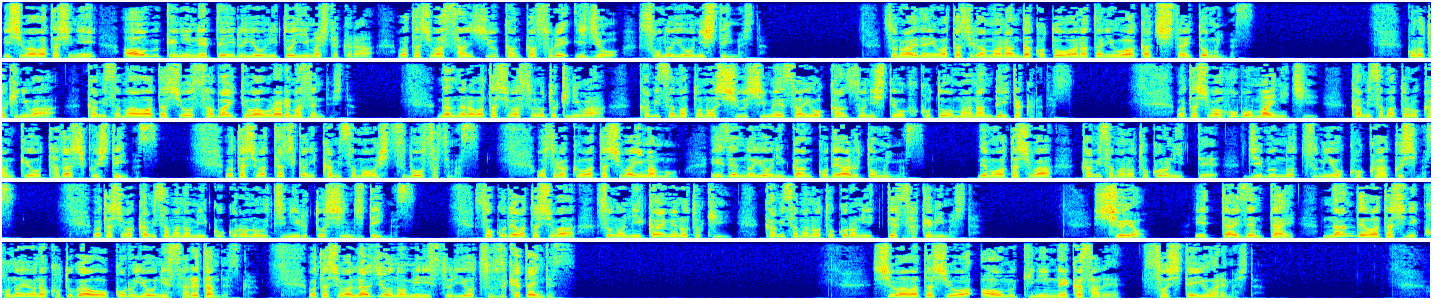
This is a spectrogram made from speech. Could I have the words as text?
医師は私に仰向けに寝ているようにと言いましたから、私は3週間かそれ以上、そのようにしていました。その間に私が学んだことをあなたにお分かちしたいと思います。この時には、神様は私を裁いてはおられませんでした。なぜなら私はその時には、神様との終始明細を簡素にしておくことを学んでいたからです。私はほぼ毎日、神様との関係を正しくしています。私は確かに神様を失望させます。おそらく私は今も以前のように頑固であると思います。でも私は神様のところに行って自分の罪を告白します。私は神様の御心のうちにいると信じています。そこで私はその二回目の時、神様のところに行って叫びました。主よ、一体全体、なんで私にこのようなことが起こるようにされたんですか？私はラジオのミニストリーを続けたいんです。主は私を仰向きに寝かされ、そして言われました。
